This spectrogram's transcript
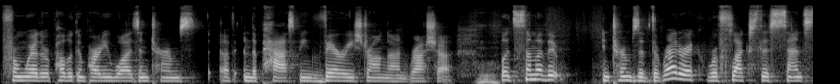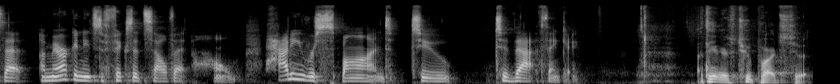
from where the Republican Party was in terms of in the past being very strong on Russia. Mm. But some of it, in terms of the rhetoric, reflects this sense that America needs to fix itself at home. How do you respond to, to that thinking? I think there's two parts to it,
